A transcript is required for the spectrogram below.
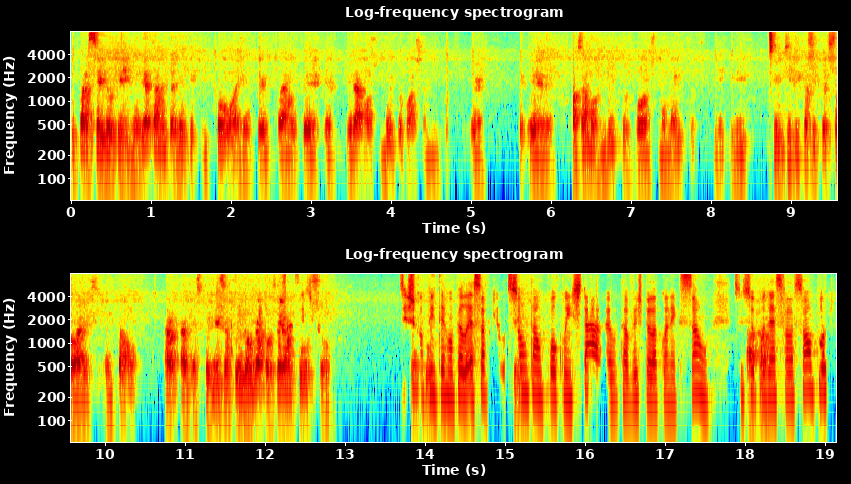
um parceiro que imediatamente a gente clicou, a gente realmente eh, viramos muito bons amigos. Eh, eh, passamos muitos bons momentos, e, e, científicos e pessoais. Então, a, a experiência foi longa porque era um curso Desculpe interrompê-lo, é só porque o Sim. som está um pouco instável, talvez pela conexão. Se o senhor Aham. pudesse falar só um pouquinho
